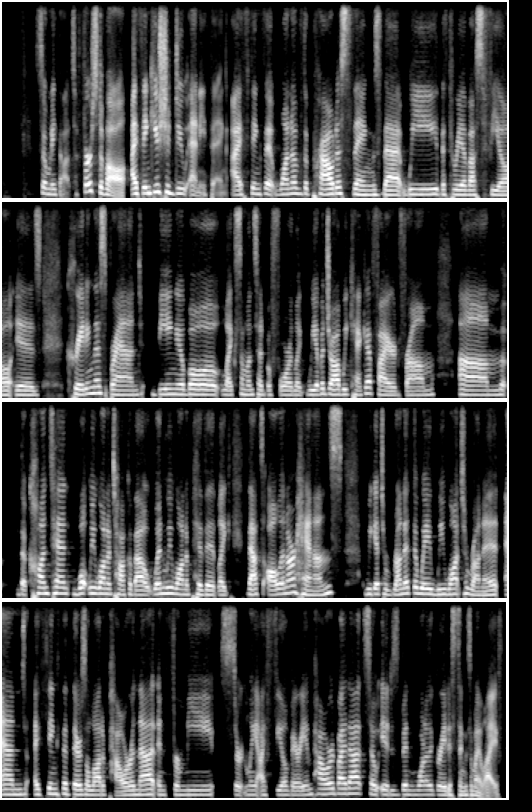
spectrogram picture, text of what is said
So many thoughts. First of all, I think you should do anything. I think that one of the proudest things that we, the three of us, feel is creating this brand, being able, like someone said before, like we have a job we can't get fired from. Um, the content, what we want to talk about, when we want to pivot, like that's all in our hands. We get to run it the way we want to run it. And I think that there's a lot of power in that. And for me, certainly, I feel very empowered by that. So it has been one of the greatest things in my life.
